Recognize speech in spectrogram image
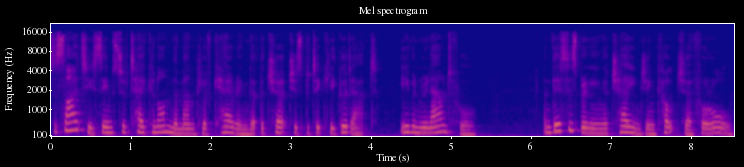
Society seems to have taken on the mantle of caring that the church is particularly good at, even renowned for. And this is bringing a change in culture for all,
